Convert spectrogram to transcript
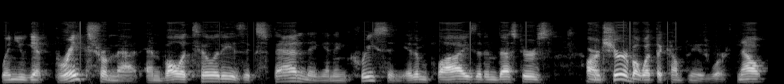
When you get breaks from that and volatility is expanding and increasing, it implies that investors aren't sure about what the company is worth. Now,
